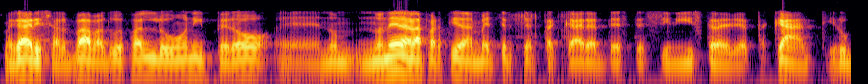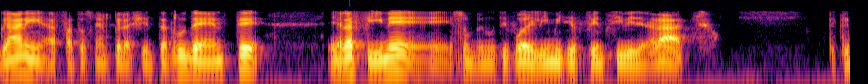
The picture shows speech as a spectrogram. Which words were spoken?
magari salvava due palloni, però eh, non, non, era la partita da mettersi a attaccare a destra e a sinistra degli attaccanti. Rugani ha fatto sempre la scelta prudente e alla fine eh, sono venuti fuori i limiti offensivi della Lazio. Perché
